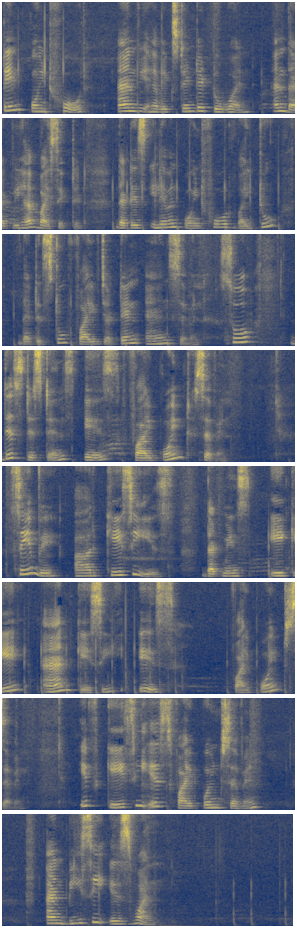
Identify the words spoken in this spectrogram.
10.4 and we have extended to 1 and that we have bisected. That is 11.4 by 2 that is 2, 5, 10 and 7. So this distance is 5.7. Same way our KC is that means AK and KC is 5.7. If KC is 5.7 and BC is 1,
